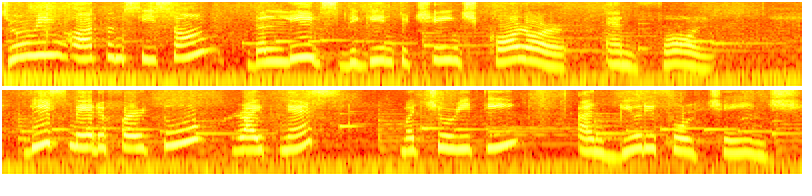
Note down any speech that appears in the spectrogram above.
During autumn season, the leaves begin to change color and fall. This may refer to ripeness, maturity, and beautiful change.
